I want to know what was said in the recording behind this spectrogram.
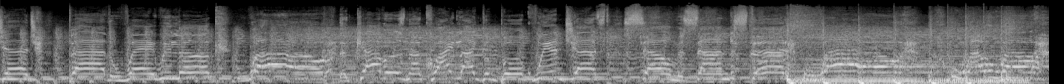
judge by the way we look. Wow, the cover's not quite like the book. We're just so misunderstood. Wow, wow, wow.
